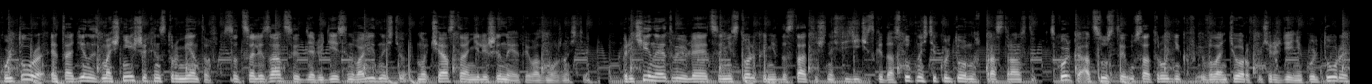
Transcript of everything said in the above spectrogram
Культура – это один из мощнейших инструментов социализации для людей с инвалидностью, но часто они лишены этой возможности. Причиной этого является не столько недостаточность физической доступности культурных пространств, сколько отсутствие у сотрудников и волонтеров сотрудников учреждений культуры,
